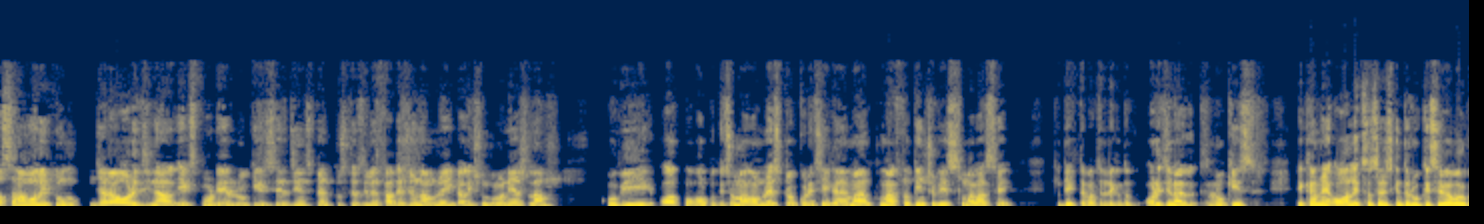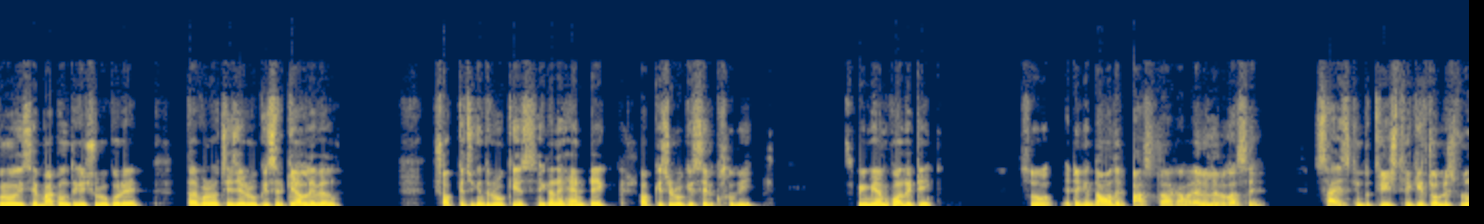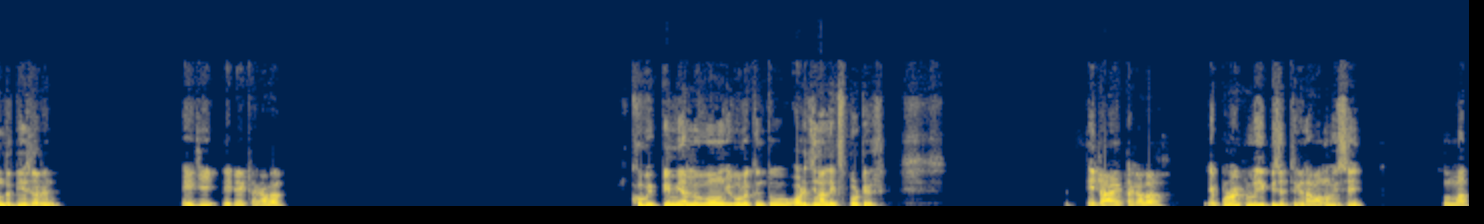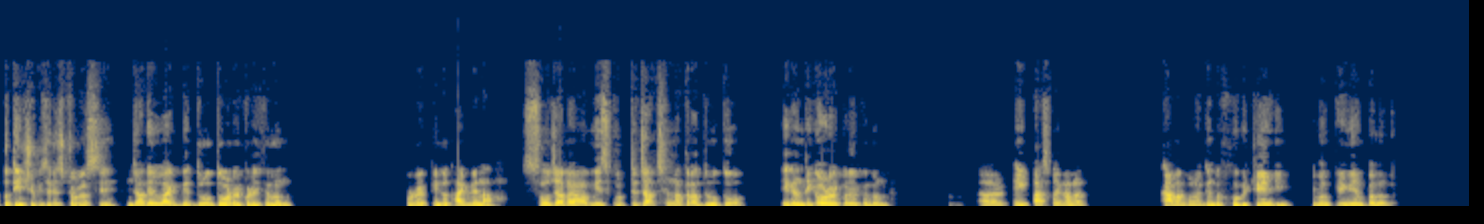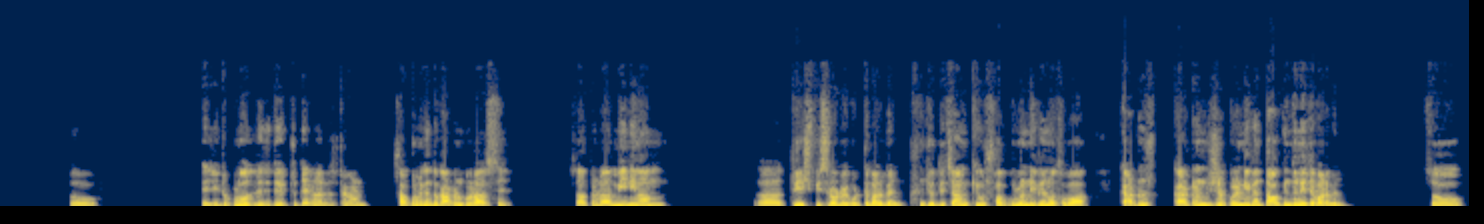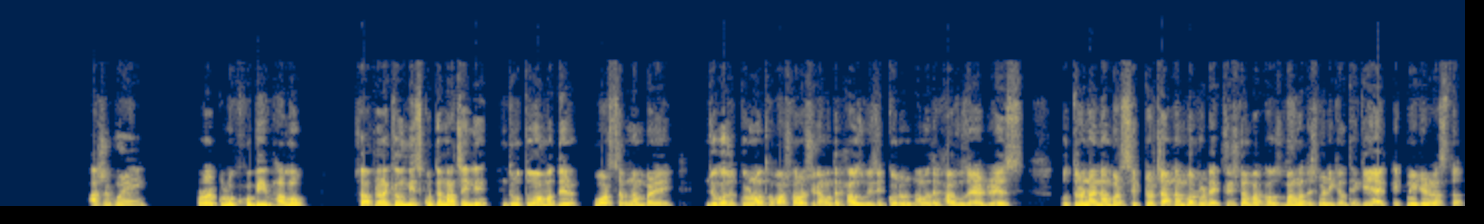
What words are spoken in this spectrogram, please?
আসসালামু আলাইকুম। যারা অরিজিনাল এক্সপোর্টের রুকিস এর জিন্স প্যান্ট খুঁজতেছিলেন, তাদের জন্য আমরা এই কালেকশনগুলো নিয়ে আসলাম। খুবই অল্প অল্প কিছু মাল আমরা স্টক করেছি। এখানে মাত্র তিনশো পিস মাল আছে। দেখতে পাচ্ছেন, এটা কিন্তু অরিজিনাল রুকিস এখানে অল অ্যাক্সেসরিজ কিন্তু রুকিস এর ব্যবহার করা হয়েছে বাটন থেকে শুরু করে। তারপর হচ্ছে যে রুকিস এর কেয়ার লেভেল সবকিছু কিন্তু রুকিস এখানে হ্যান্ডটেক সবকিছু রুকিস এর, খুবই প্রিমিয়াম কোয়ালিটি সো এটা কিন্তু আমাদের পাঁচটা কালার অ্যাভেলেবেল আছে। সাইজ কিন্তু ত্রিশ থেকে চল্লিশ পর্যন্ত পেয়ে যাবেন। এই যে, এটা একটা কালার। খুবই প্রিমিয়াম এবং এগুলো কিন্তু অরিজিনাল এক্সপোর্টের। এটা আরেকটা কালার। এই প্রোডাক্টগুলো ইপিজেড থেকে নামানো হয়েছে। তো মাত্র তিনশো পিসের স্টক আছে। যাদের লাগবে দ্রুত অর্ডার করে ফেলুন। প্রোডাক্ট কিন্তু থাকবে না। সো যারা মিস করতে চাচ্ছেন না, তারা দ্রুত এখান থেকে অর্ডার করে ফেলুন। আর এই পাঁচটা কালার কালারগুলো কিন্তু খুবই ট্রেন্ডি এবং প্রিমিয়াম কালার তো এই যে একটু ক্লোজলি যদি একটু দেখানোর চেষ্টা করেন, সবগুলো কিন্তু কার্টুন করা আছে। তো আপনারা মিনিমাম ত্রিশ পিসের অর্ডার করতে পারবেন। যদি চান কেউ সবগুলো নেবেন অথবা কার্টুন কার্টুন হিসেব করে নেবেন, তাও কিন্তু নিতে পারবেন। তো আশা করি প্রোডাক্টগুলো খুবই ভালো। তো আপনারা কেউ মিস করতে না চাইলে দ্রুত আমাদের হোয়াটসঅ্যাপ নাম্বারে যোগাযোগ করুন অথবা সরাসরি আমাদের হাউস ভিজিট করুন। আমাদের হাউসের অ্যাড্রেস উত্তর নয় নম্বর সেক্টর চার নম্বর রোড একত্রিশ নম্বর হাউস বাংলাদেশ মেডিকেল থেকে এক মিনিটের রাস্তা।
